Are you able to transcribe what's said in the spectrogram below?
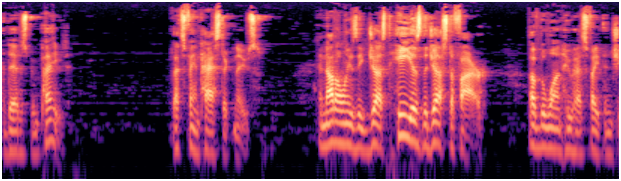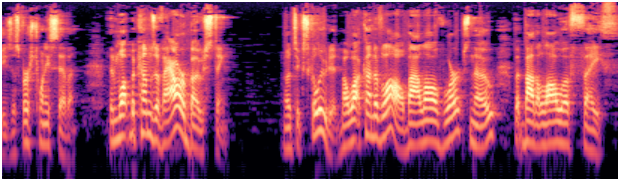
the debt has been paid. That's fantastic news. And not only is he just, he is the justifier of the one who has faith in Jesus. Verse 27. Then what becomes of our boasting? Well, it's excluded. By what kind of law? By law of works? No, but by the law of faith.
